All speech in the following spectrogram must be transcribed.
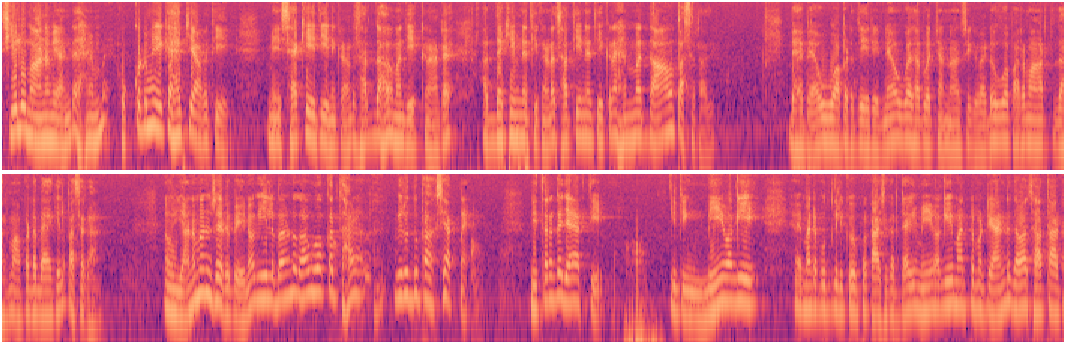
සියලු මානවයන්ට හැම ඔක්කොටම ඒක හැකියාව තියෙන. මේ සැකේ තියෙන කෙනාට සද්ධාව මැදි එක්කනට අත්දැකීම් නැති කෙනාට සතිය නැති කෙනා හැමදාම පස්සට ආදී. බෑ බෑ ඌ අපට තේරෙන්නේ නැහැ ඌ සරුවචන්නාංශික වැඩ ඌ පරමාර්ථ ධර්ම අපට බෑ කියලා පස්ස ගන්න. නෝ යන මනුස්සයට පේනවා ගිහිල්ලා බලනකොට කවුරක්වත් විරුද්ධ පක්ෂයක් නැහැ. නිතරක ජයක් තියෙන. ඉතින් මේ වගේ මට පුද්ගලිකව ප්‍රකාශ කරතයි මේ වගේ මට්ටමට යන්න දවස් 7-8ක්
